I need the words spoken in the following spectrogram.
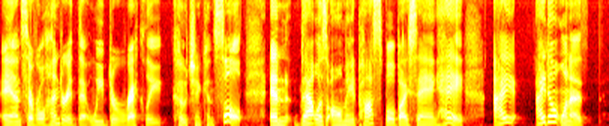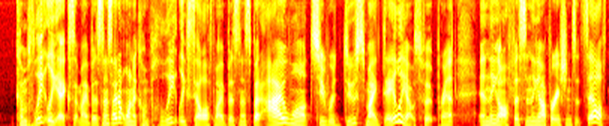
and several hundred that we directly coach and consult. And that was all made possible by saying, "Hey, I." I don't want to completely exit my business. I don't want to completely sell off my business, but I want to reduce my daily ops footprint in the office and the operations itself.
